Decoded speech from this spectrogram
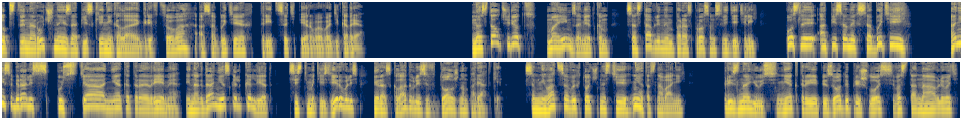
Собственноручные записки Николая Гривцова о событиях 31 декабря. Настал черед моим заметкам, составленным по расспросам свидетелей. После описанных событий они собирались спустя некоторое время, иногда несколько лет, систематизировались и раскладывались в должном порядке. Сомневаться в их точности нет оснований. Признаюсь, некоторые эпизоды пришлось восстанавливать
